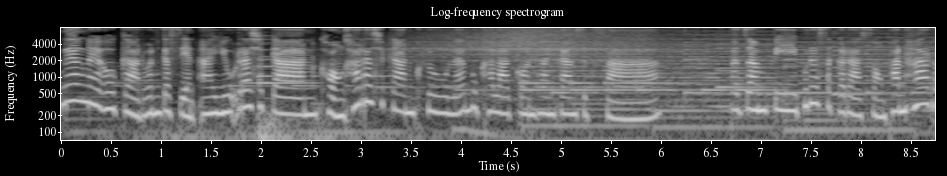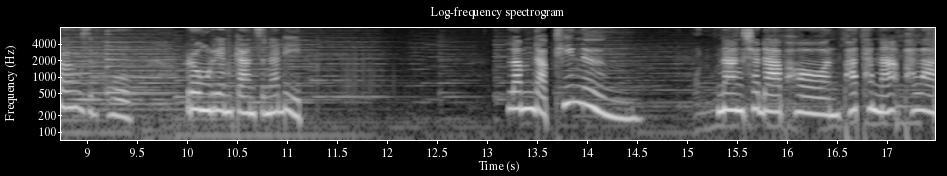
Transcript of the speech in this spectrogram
เนื่องในโอกาสวันเกษียณอายุราชการของข้าราชการครูและบุคลากรทางการศึกษา ประจำปีพุทธศักราช 2566 โรงเรียนการจนดิต ลำดับที่หนึ่งนางชดาพร พัฒนะพลา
